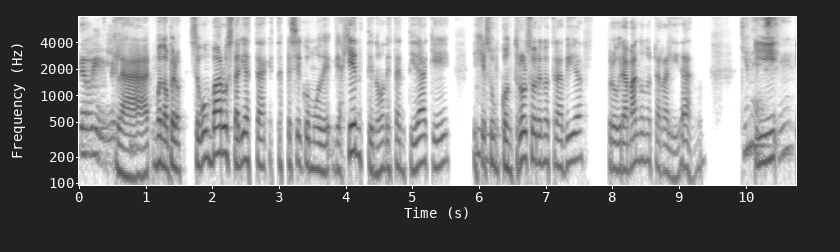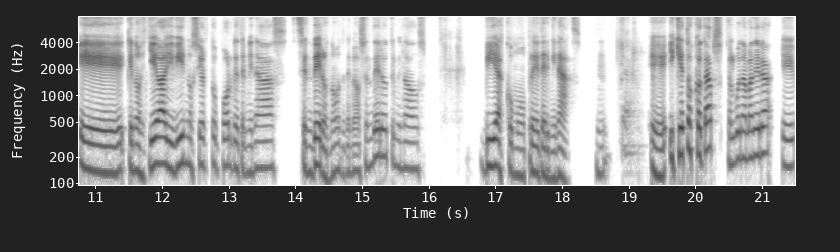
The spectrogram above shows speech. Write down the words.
terrible. Claro. Bueno, pero según Barrow estaría esta, esta especie como de, de agente, ¿no? De esta entidad que ejerce un control sobre nuestras vidas, programando nuestra realidad, ¿no? Y eh, que nos lleva a vivir, ¿no es cierto?, por determinados senderos, ¿no? Determinados senderos, determinadas vías como predeterminadas. Eh, y que estos COTAPs, de alguna manera, eh,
